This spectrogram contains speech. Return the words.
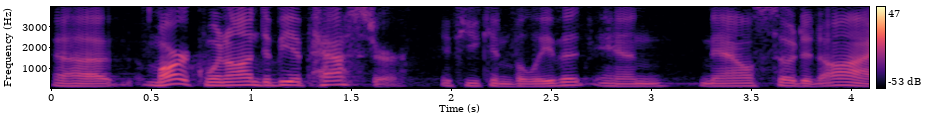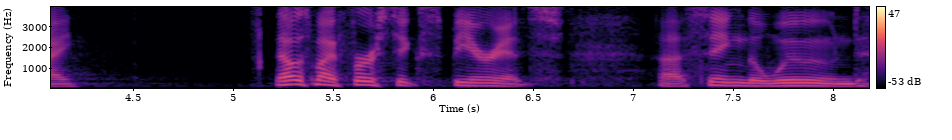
Uh, Mark went on to be a pastor, if you can believe it, and now so did I. That was my first experience uh, seeing the wound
